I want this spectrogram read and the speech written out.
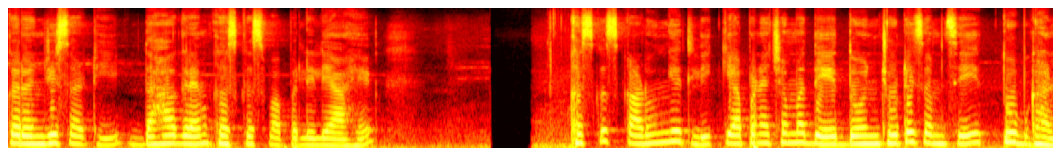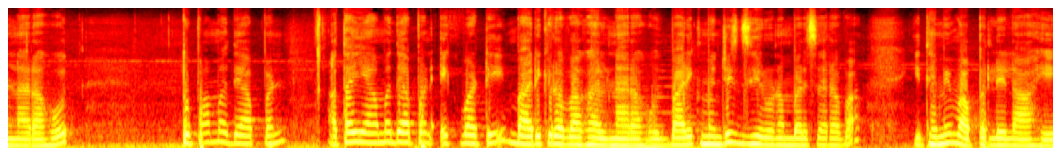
करंजीसाठी दहा ग्रॅम खसखस वापरलेली आहे. खसखस काढून घेतली की आपण याच्यामध्ये दोन छोटे चमचे तूप घालणार आहोत. तुपामध्ये आपण आता यामध्ये आपण एक वाटी बारीक रवा घालणार आहोत. बारीक म्हणजे झिरो नंबरचा रवा इथे मी वापरलेला आहे.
